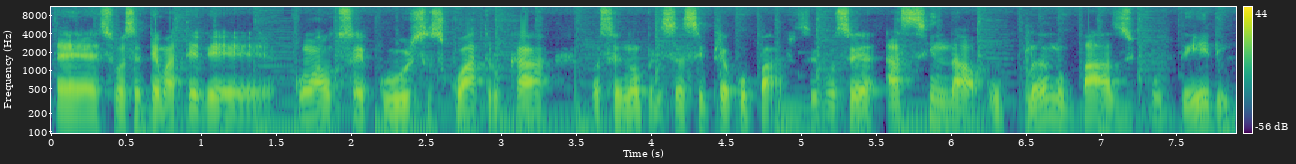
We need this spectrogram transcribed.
é se você tem uma TV com altos recursos, 4K, você não precisa se preocupar. Se você assinar o plano básico dele,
